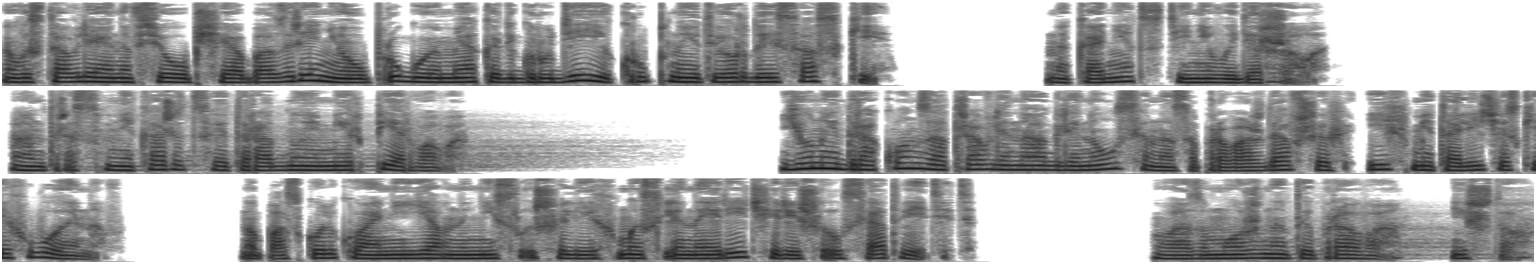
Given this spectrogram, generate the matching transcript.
выставляя на всеобщее обозрение упругую мякоть грудей и крупные твердые соски. Наконец Ти не выдержала. «Антрас, мне кажется, это родной мир первого». Юный дракон затравленно оглянулся на сопровождавших их металлических воинов, но поскольку они явно не слышали их мысленной речи, решился ответить. «Возможно, ты права. И что?»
